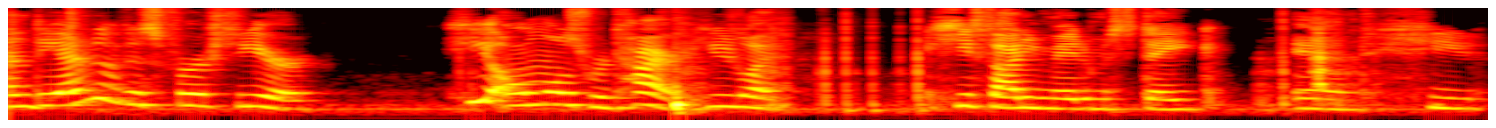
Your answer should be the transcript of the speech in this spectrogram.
at the end of his first year, he almost retired. He like he thought he made a mistake and he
